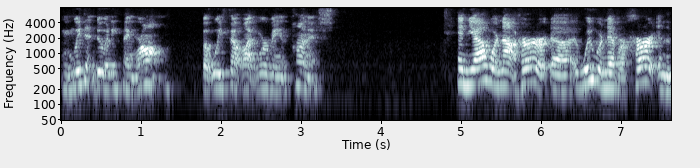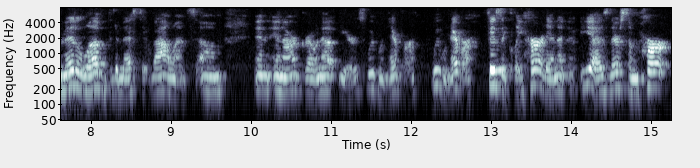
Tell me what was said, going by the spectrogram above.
We didn't do anything wrong, but we felt like we're being punished. And y'all were not hurt. Uh, we were never hurt in the middle of the domestic violence. Um, in, in our grown up years, we were never we were never physically hurt in it. Yeah, is there some hurt?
